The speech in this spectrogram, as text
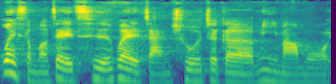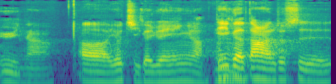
为什么这一次会展出这个密毛魔芋呢？呃，有几个原因啊。第一个当然就是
